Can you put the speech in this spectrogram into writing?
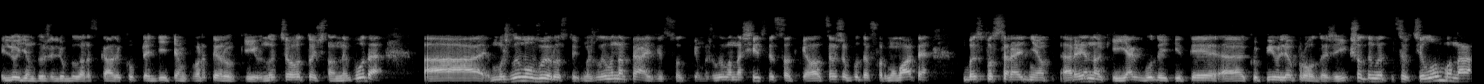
і людям дуже любили розказувати, куплять дітям квартиру в Києві. Ну цього точно не буде. А, можливо, виростуть, можливо, на 5%, можливо, на 6%, але це вже буде формувати безпосередньо ринок і як будуть іти е, купівля-продажі. Якщо дивитися в цілому на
